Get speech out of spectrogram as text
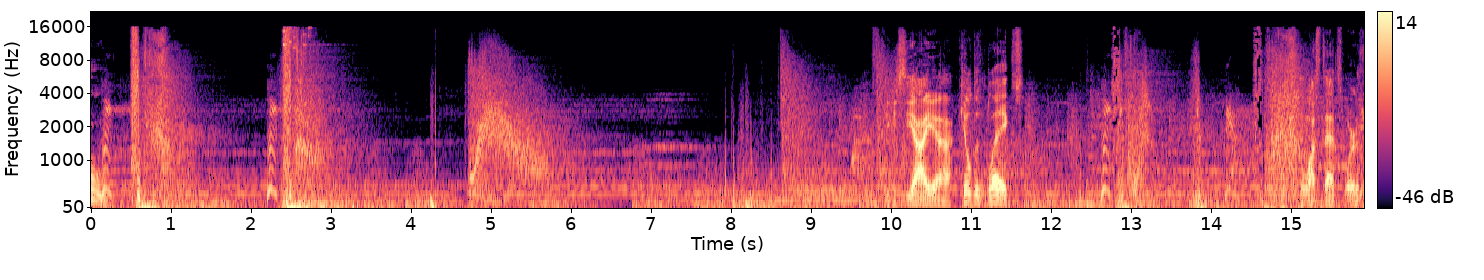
Ooh. You can see I uh, killed his legs. For what that's worth.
